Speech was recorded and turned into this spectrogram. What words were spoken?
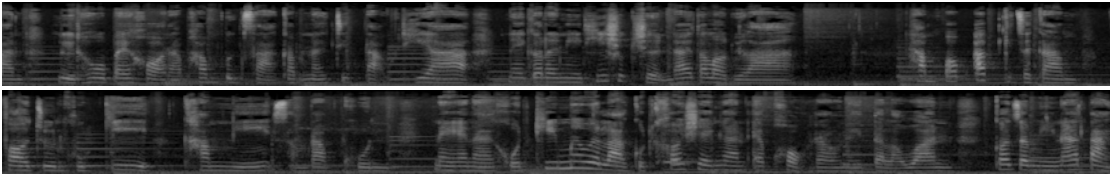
าร หรือโทรไปขอรับคำปรึกษากับนักจิตวิทยา ในกรณีที่ฉุกเฉินได้ตลอดเวลา ทำป๊อปอัพกิจกรรม Fortune Cookie คำนี้สำหรับคุณ ในอนาคตที่เมื่อเวลากดเข้าใช้งานแอปของเราในแต่ละวัน ก็จะมีหน้าต่าง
